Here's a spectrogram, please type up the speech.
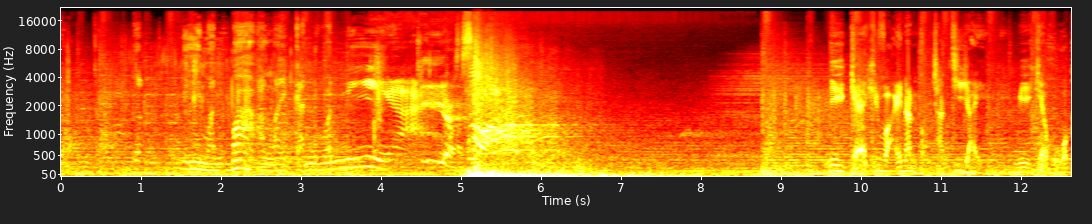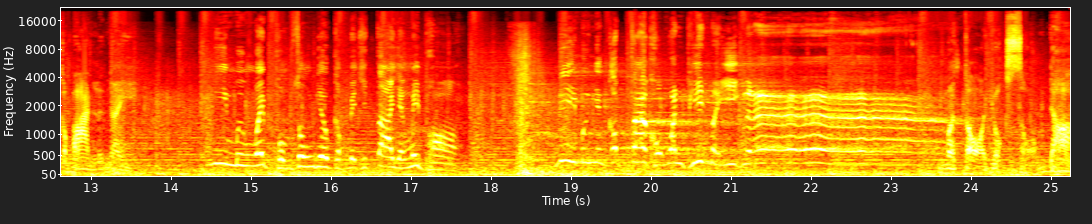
จอกจอกนี่มันบ้าอะไรกันวันนี้นี่แกคิดว่าไอ้นั่นของฉันที่ใหญ่ มีแค่หัวกระบาลหรือไง นี่มึงไว้ผมทรงเดียวกับเบจิต้ายังไม่พอ นี่มึงยังก๊อปท่าของวันพีชมาอีกเลย มาต่อยกสองได้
